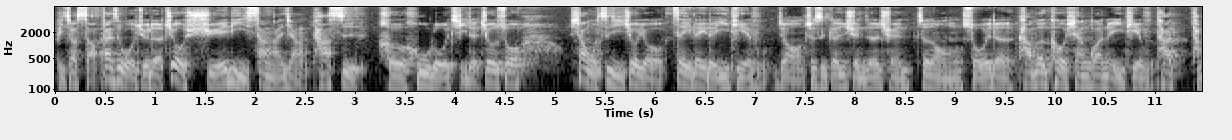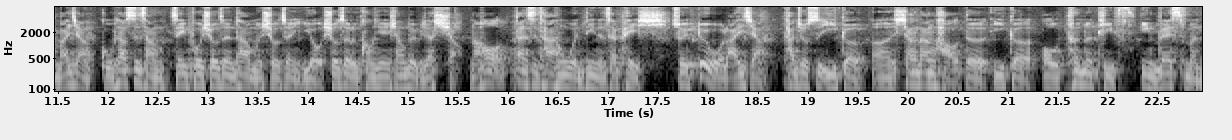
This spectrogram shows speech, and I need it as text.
比较少。但是我觉得就学理上来讲，它是合乎逻辑的，就是说。像我自己就有这一类的 ETF，就就是跟选择权这种所谓的 cover call 相关的 ETF。它坦白讲，股票市场这一波修正，它有没有修正？有修正的空间相对比较小。然后，但是它很稳定的在配息，所以对我来讲，它就是一个呃相当好的一个 alternative investment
